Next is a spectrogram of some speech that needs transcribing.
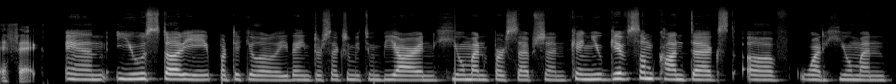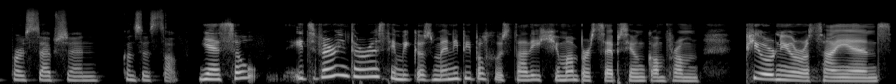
effect. And you study particularly the intersection between VR and human perception. Can you give some context of what human perception consists of? Yeah, so it's very interesting because many people who study human perception come from pure neuroscience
